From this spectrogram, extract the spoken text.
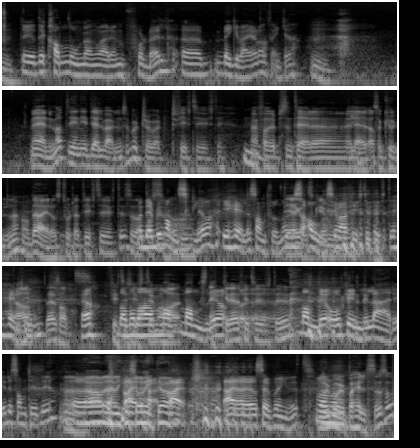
Mm. det, det kan noen ganger være en fordel. uh, begge veier, da, tenker jeg. Mm. Men jeg er enig med at i en ideell verden så burde det vært 50-50. I Mm. hvert fall representere elever, altså kullene, og det er jo stort sett 50-50. Men det blir vanskelig da, i hele samfunnet, er hvis alle skal være 50-50 hele Ja, det er sant. Ja, da må du ha man mannlig, og- 50-50. mannlig og kvinnelig lærer samtidig. Ja. Ja, men det er ikke så viktig, da. Nei, nei, nei, jeg ser poenget ditt. Når du går på helse, så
